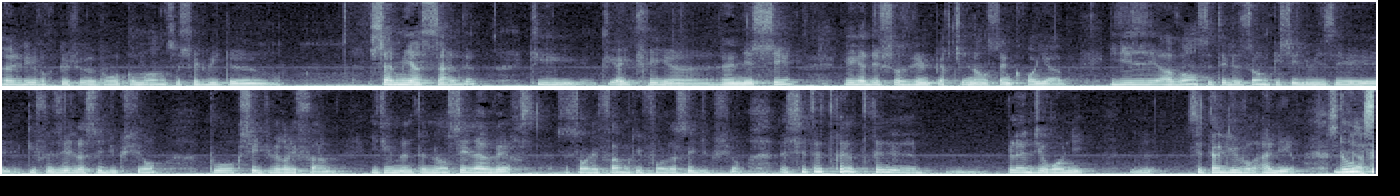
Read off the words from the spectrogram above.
un livre que je vous recommande, c'est celui de Sami Assad, qui, a écrit un, essai, et il y a des choses d'une pertinence incroyable. Il disait avant, c'était les hommes qui séduisaient, qui faisaient la séduction pour séduire les femmes. Il dit maintenant, c'est l'inverse. Ce sont les femmes qui font la séduction. C'était très, très plein d'ironie. C'est un livre à lire.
